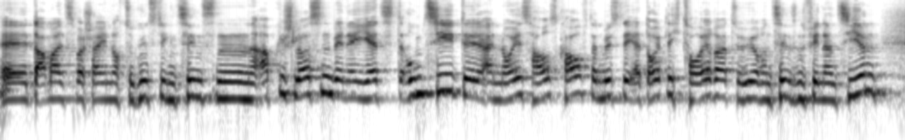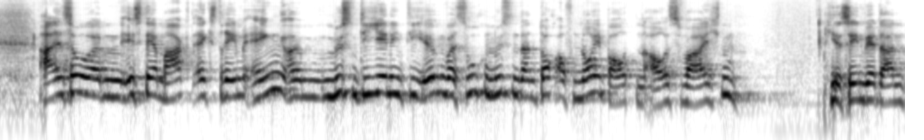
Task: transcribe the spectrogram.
Äh, damals wahrscheinlich noch zu günstigen Zinsen abgeschlossen. Wenn er jetzt umzieht, äh, ein neues Haus kauft, dann müsste er deutlich teurer zu höheren Zinsen finanzieren. Also ähm, ist der Markt extrem eng. Ähm, müssen diejenigen, die irgendwas suchen, müssen dann doch auf Neubauten ausweichen. Hier sehen wir dann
